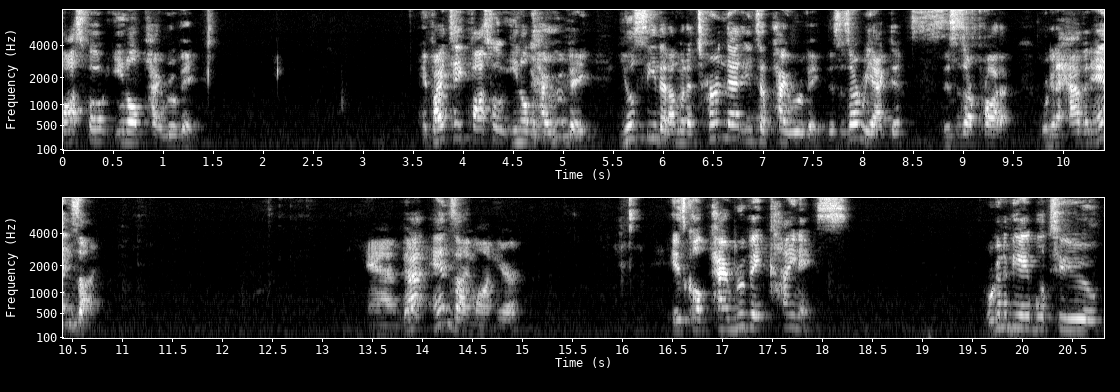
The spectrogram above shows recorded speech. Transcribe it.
phosphoenol pyruvate. If I take phosphoenol pyruvate, you'll see that I'm going to turn that into pyruvate. This is our reactant. This is our product. We're going to have an enzyme. And that enzyme on here is called pyruvate kinase. We're going to be able to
